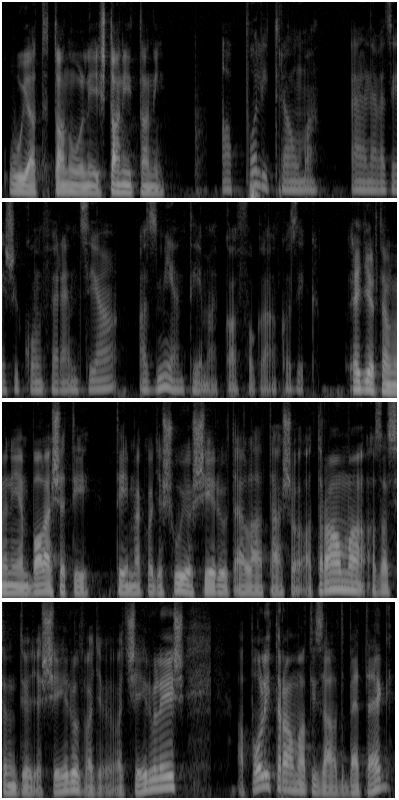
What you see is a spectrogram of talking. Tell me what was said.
újat tanulni és tanítani. A politrauma elnevezésű konferencia az milyen témákkal foglalkozik? Egyértelműen ilyen baleseti témák, vagy a súlyos sérült ellátása. A trauma az azt jelenti, hogy a sérült, vagy, vagy sérülés. A politraumatizált beteg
